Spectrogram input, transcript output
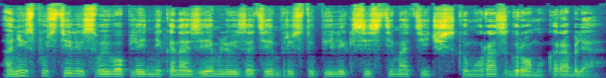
Они спустили своего пленника на землю и затем приступили к систематическому разгрому корабля.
